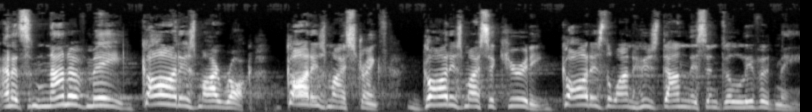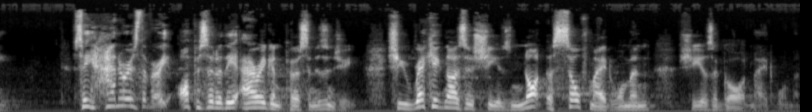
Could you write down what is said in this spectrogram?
And it's none of me. God is my rock. God is my strength. God is my security. God is the one who's done this and delivered me. See, Hannah is the very opposite of the arrogant person, isn't she? She recognizes she is not a self made woman, she is a God made woman.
